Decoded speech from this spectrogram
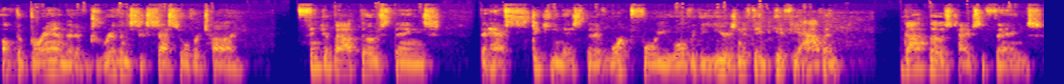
of the brand that have driven success over time? Think about those things that have stickiness that have worked for you over the years. And if they, if you haven't got those types of things,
